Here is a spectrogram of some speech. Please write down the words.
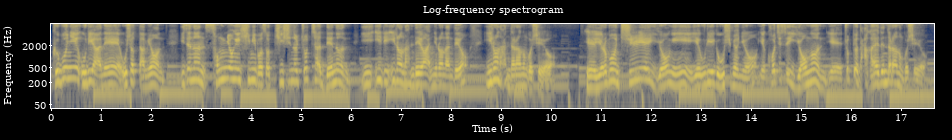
그분이 우리 안에 오셨다면, 이제는 성령에 힘입어서 귀신을 쫓아내는 이 일이 일어난대요? 안 일어난대요? 일어난다라는 것이에요. 예, 여러분, 진리의 영이, 예, 우리에게 오시면요, 예, 거짓의 영은, 예, 쫓겨 나가야 된다라는 것이에요.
